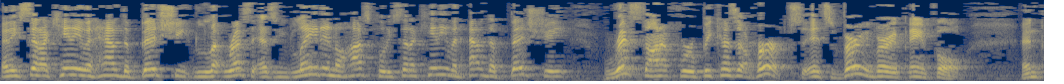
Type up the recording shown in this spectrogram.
And he said, I can't even have the bed sheet rest. As he laid in the hospital, he said, I can't even have the bed sheet rest on it for because it hurts. It's very, very painful. And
